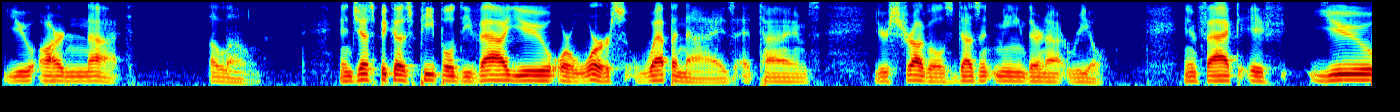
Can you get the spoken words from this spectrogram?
You are not alone. And just because people devalue or worse, weaponize at times your struggles doesn't mean they're not real. In fact, if you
